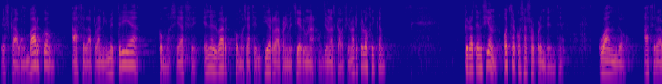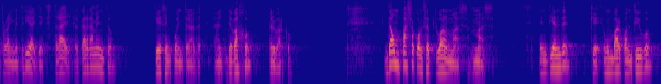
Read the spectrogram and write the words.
Excava un barco, hace la planimetría, como se hace en el bar, como se hace en tierra, la planimetría de una, excavación arqueológica. Pero atención, otra cosa sorprendente. Cuando hace la planimetría y extrae el cargamento, ¿qué se encuentra debajo? El barco. Da un paso conceptual más, más. Entiende que un barco antiguo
